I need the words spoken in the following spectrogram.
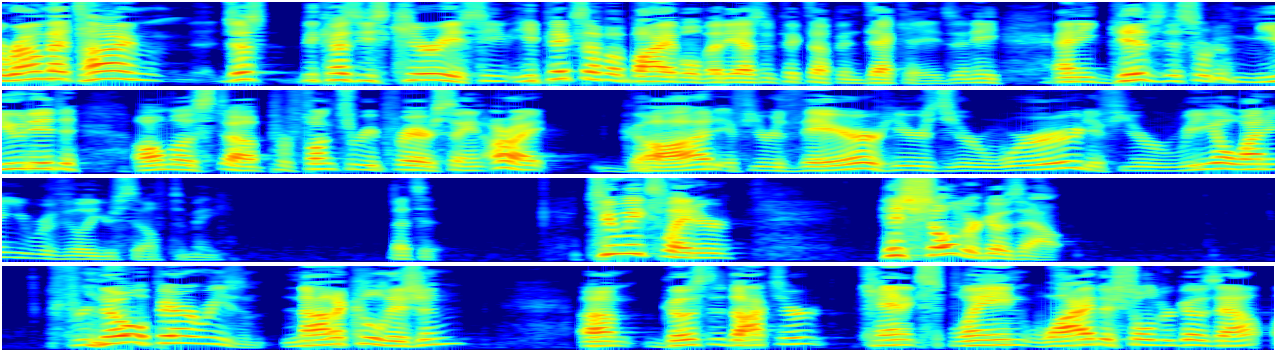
Around that time, just because he's curious, he, he picks up a Bible that he hasn't picked up in decades. And he, and he gives this sort of muted, almost uh, perfunctory prayer saying, all right, God, if you're there, here's your word. If you're real, why don't you reveal yourself to me? That's it. Two weeks later, his shoulder goes out for no apparent reason. Not a collision. Um, goes to the doctor, can't explain why the shoulder goes out.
